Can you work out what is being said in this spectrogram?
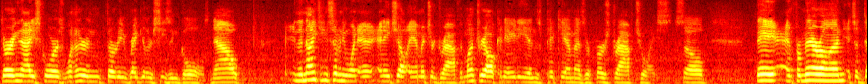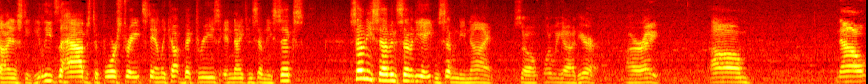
During that, he scores 130 regular season goals. Now, in the 1971 NHL amateur draft, the Montreal Canadiens pick him as their first draft choice. So they and from there on, it's a dynasty. He leads the Habs to four straight Stanley Cup victories in 1976, 77, 78, and 79. So what do we got here? All right. Um, now,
